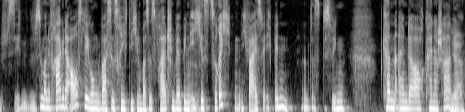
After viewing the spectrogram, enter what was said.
es ist immer eine Frage der Auslegung, was ist richtig und was ist falsch und wer bin mhm. ich, es zu richten. Ich weiß, wer ich bin. Und das, deswegen kann einem da auch keiner schaden. Ja,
